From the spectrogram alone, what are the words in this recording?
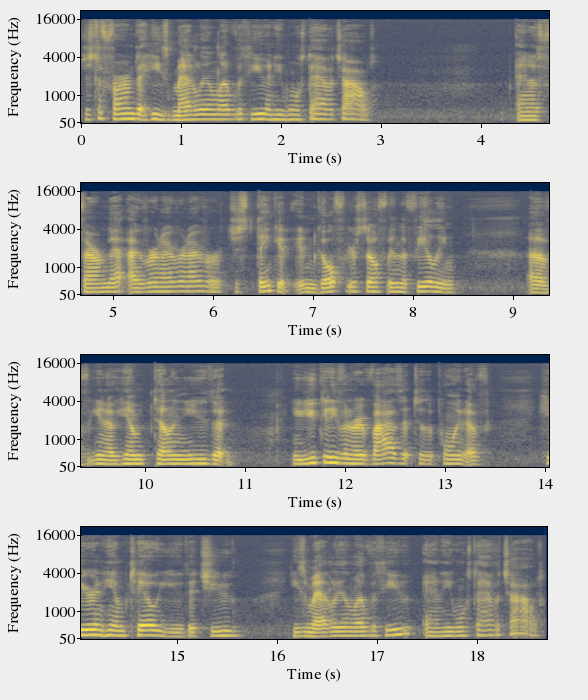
Just affirm that he's madly in love with you and he wants to have a child and affirm that over and over and over. Just think it, engulf yourself in the feeling of, you know, him telling you that, you, know, you could even revise it to the point of hearing him tell you that you, he's madly in love with you and he wants to have a child.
